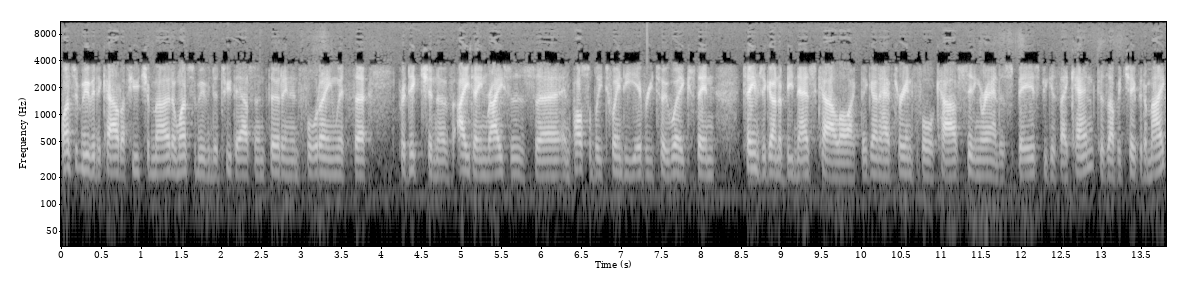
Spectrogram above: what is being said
once we move into Car of the Future mode and once we move into 2013 and 14 with the prediction of 18 races uh, and possibly 20 every two weeks, then teams are going to be NASCAR-like. They're going to have three and four cars sitting around as spares because they can, because they'll be cheaper to make.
